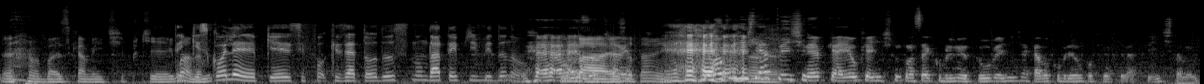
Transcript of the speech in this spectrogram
basicamente, porque. Tem mano, que escolher, porque se for, quiser todos, não dá tempo de vida, não. não dá, exatamente. E logo que a gente tem a Twitch, né? Porque aí o que a gente não consegue cobrir no YouTube, a gente acaba cobrindo um pouquinho aqui na Twitch também.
